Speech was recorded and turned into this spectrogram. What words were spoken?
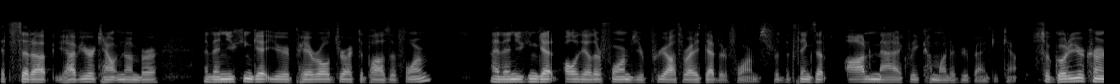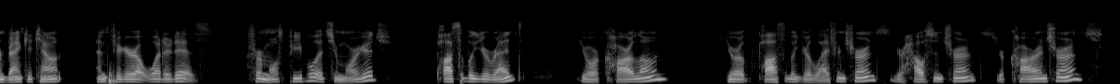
it's set up, you have your account number, and then you can get your payroll direct deposit form. And then you can get all the other forms, your pre authorized debit forms for the things that automatically come out of your bank account. So go to your current bank account and figure out what it is. For most people, it's your mortgage, possibly your rent, your car loan, your possibly your life insurance, your house insurance, your car insurance,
